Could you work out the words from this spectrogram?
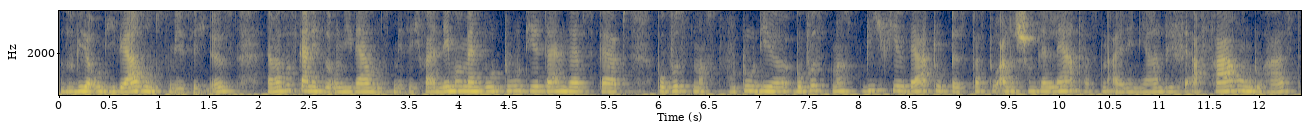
so wieder universumsmäßig ist. Ja, was ist gar nicht so universumsmäßig, weil in dem Moment, wo du dir deinen Selbstwert bewusst machst, wo du dir bewusst machst, wie viel wert du bist, was du alles schon gelernt hast in all den Jahren, wie viel Erfahrung du hast,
